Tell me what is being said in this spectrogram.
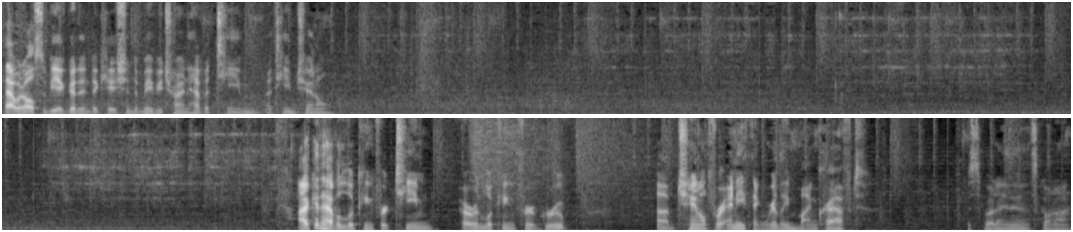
that would also be a good indication to maybe try and have a team a team channel. I can have a looking for team or looking for group uh, channel for anything really. Minecraft, just about anything that's going on.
